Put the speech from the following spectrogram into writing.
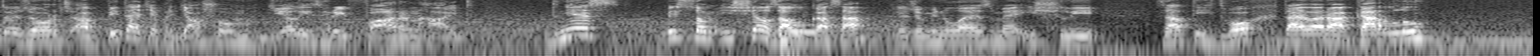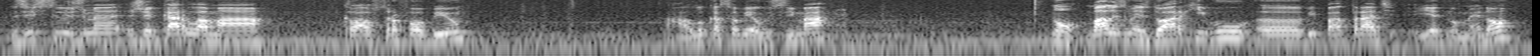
tu je George a vítajte pri ďalšom dieli z hry Fahrenheit. Dnes by som išiel za Lukasa, keďže minulé sme išli za tých dvoch, Tylera a Karlu. Zistili sme, že Karla má klaustrofóbiu. Aha, Lukasovi je už zima. No, mali sme ísť do archívu, e, vypatrať jedno meno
